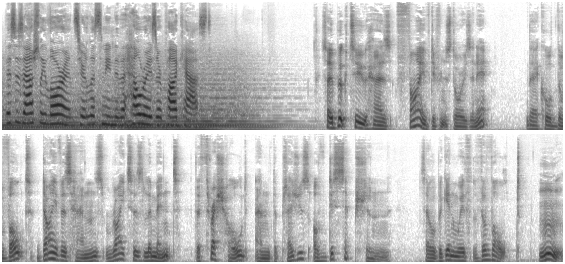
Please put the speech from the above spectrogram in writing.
at. This is Ashley Lawrence. You're listening to the Hellraiser podcast. So book two has five different stories in it. They're called The Vault, Diver's Hands, Writer's Lament, The Threshold, and The Pleasures of Deception. So we'll begin with The Vault. Mm.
